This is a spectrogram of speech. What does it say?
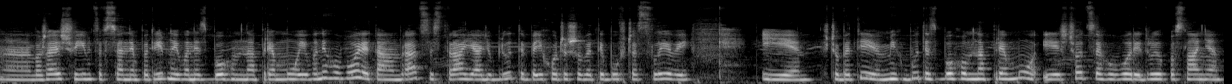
Е, Вважають, що їм це все не потрібно, і вони з Богом напряму. І вони говорять там, брат, сестра, я люблю тебе і хочу, щоб ти був щасливий. І щоб ти міг бути з Богом напряму. І що це говорить? Друге послання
